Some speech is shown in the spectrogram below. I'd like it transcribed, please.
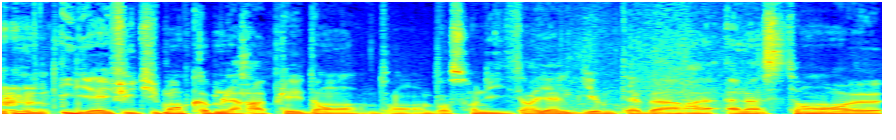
il y a effectivement, comme l'a rappelé dans, dans, dans, son éditorial Guillaume Tabar, à l'instant, euh,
